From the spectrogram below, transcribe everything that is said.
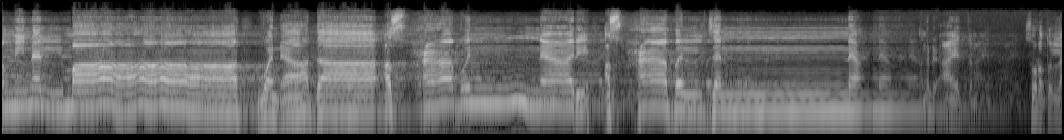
മിനൽ മാ വനാദാ അസ്ഹാബൽ ജന്ന. ആയത്തുണ്ട്. സൂറത്തുൽ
